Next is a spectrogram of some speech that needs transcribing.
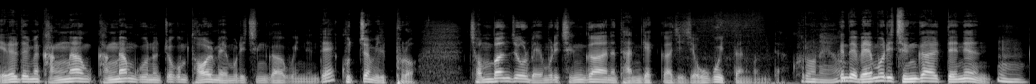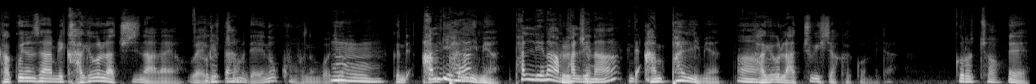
예를 들면 강남 강남구는 조금 덜 매물이 증가하고 있는데 9.1%. 전반적으로 매물이 증가하는 단계까지 이제 오고 있다는 겁니다. 그러네요. 근데 매물이 증가할 때는 음. 갖고 있는 사람들이 가격을 낮추진 않아요. 왜? 그렇죠. 일단 한번 내놓고 보는 거죠. 음. 근데 안 팔리나? 팔리면 팔리나 안 그렇죠. 팔리나? 근데 안 팔리면 어. 가격을 낮추기 시작할 겁니다. 그렇죠. 예.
